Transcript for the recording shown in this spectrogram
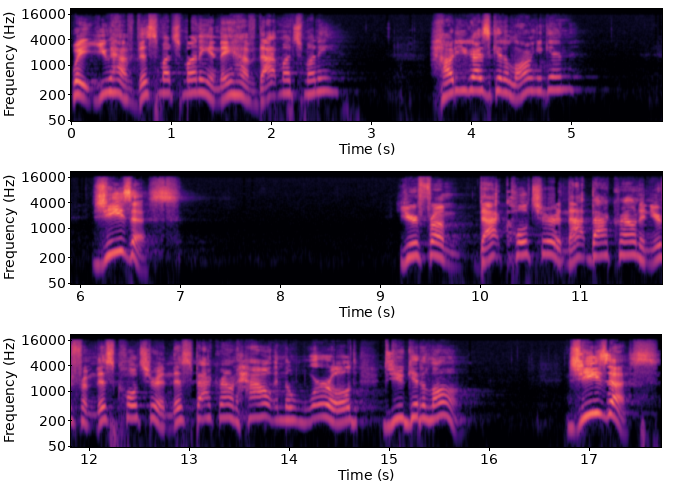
Wait, you have this much money and they have that much money? How do you guys get along again? Jesus. You're from that culture and that background, and you're from this culture and this background, how in the world do you get along? Jesus.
